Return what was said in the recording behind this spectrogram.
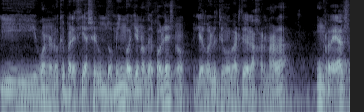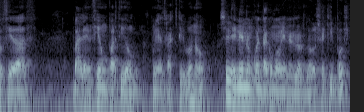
Y bueno, lo que parecía ser un domingo lleno de goles, ¿no? Llegó el último partido de la jornada, un Real Sociedad Valencia, un partido muy atractivo, ¿no? Sí. Teniendo en cuenta cómo vienen los dos equipos.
